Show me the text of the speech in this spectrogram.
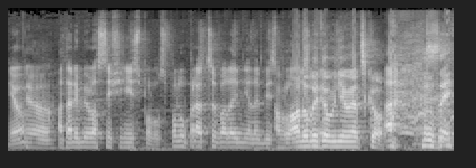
Jo? Jo. A tady by vlastně všichni spolu spolupracovali, měli by A spolu vládlo by to Německo. Asi.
